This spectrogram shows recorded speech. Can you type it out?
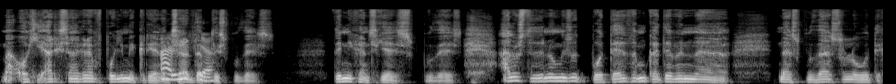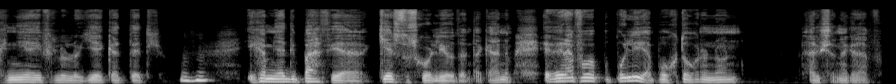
Μα όχι, άρχισα να γράφω πολύ μικρή ανεξάρτητα από τις σπουδές δεν είχαν σχέση σπουδές. Άλλωστε δεν νομίζω ότι ποτέ θα μου κατέβαινε να, να σπουδάσω λογοτεχνία ή φιλολογία ή κάτι Είχα μια αντιπάθεια και στο σχολείο όταν τα κάναμε. Ε, γράφω από πολύ, από 8 χρονών άρχισα να γράφω.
